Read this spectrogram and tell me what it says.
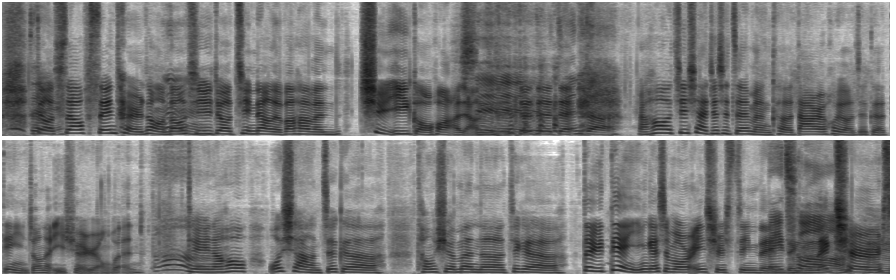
这种 self center 这种东西，嗯就尽量的帮他们去 ego 化这样子。对对对真。的。然后接下来就是这一门课，大二会有这个电影中的医学人文。哦对，然后我想这个同学们呢，这个对于电影应该是 more interesting 的没错 lectures、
